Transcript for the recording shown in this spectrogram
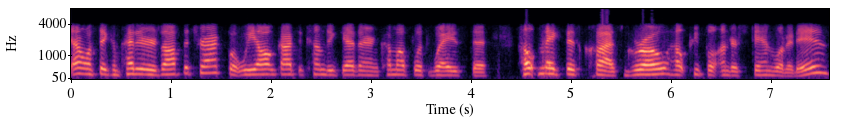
I don't want to say competitors off the track, but we all got to come together and come up with ways to help make this class grow, help people understand what it is,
